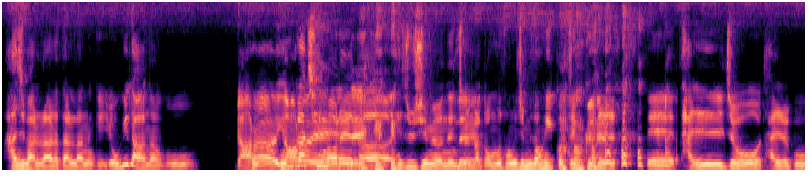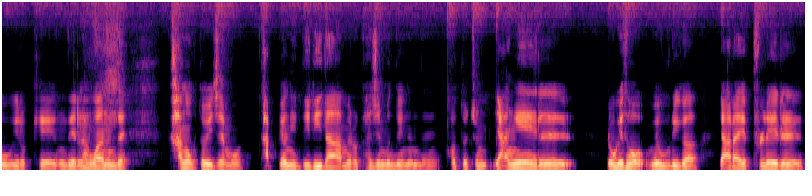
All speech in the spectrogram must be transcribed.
하지 말라 달라는 게 여기다 안 하고 야라 온갖 채널에다 네. 해주시면은 네. 저희가 너무 성심성 있고 댓글을 예, 달죠, 달고 이렇게 응대를 하고 하는데 간혹 또 이제 뭐 답변이 느리다 뭐 이렇게 하신 분도 있는데 그것도 좀 양해를 여기서 왜 우리가 야라의 플레이를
